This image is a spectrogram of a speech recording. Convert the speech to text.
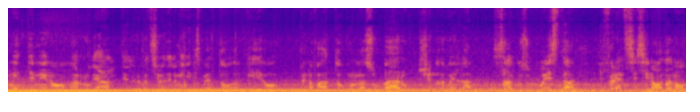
leggermente meno arrogante l'erogazione della Mini rispetto al video appena fatto con la Subaru. Scendo da quella, salgo su questa differenze si notano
